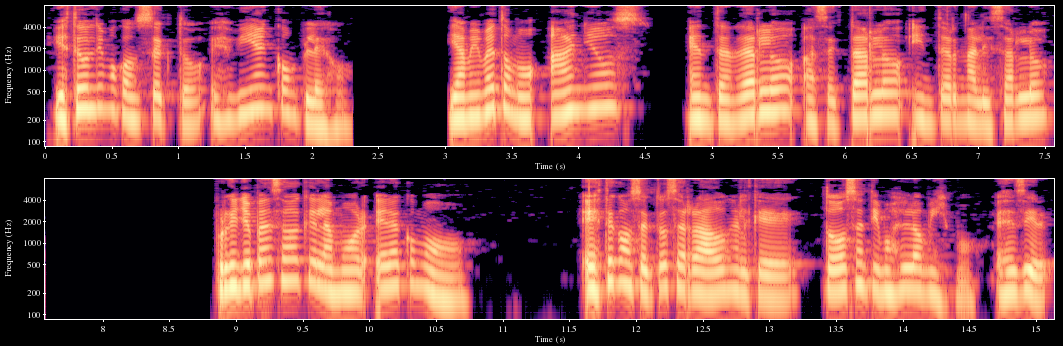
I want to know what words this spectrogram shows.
Y este último concepto es bien complejo y a mí me tomó años entenderlo, aceptarlo, internalizarlo, porque yo pensaba que el amor era como este concepto cerrado en el que todos sentimos lo mismo, es decir,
